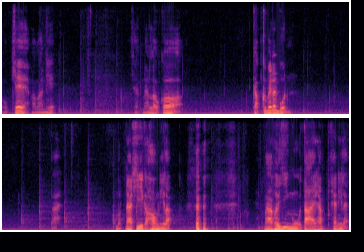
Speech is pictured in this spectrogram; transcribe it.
โอเค ประมาณนี้ จากนั้นเราก็กลับขึ้นไปด้านบน ไป หมดหน้าที่กับห้องนี้ละ มาเพื่อยิงงูตายครับ แค่นี้แหละ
